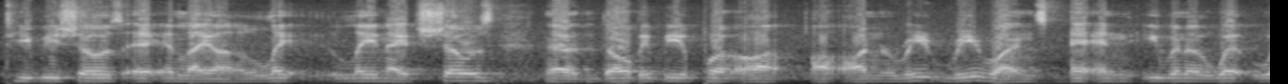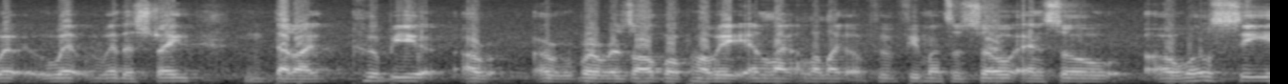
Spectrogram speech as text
TV shows and, like uh, late late night shows, uh, they'll be put on, on re- reruns, and, even with, with, with a strike that like could be a, a, resolved probably in like like a few months or so, and so uh, we'll see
